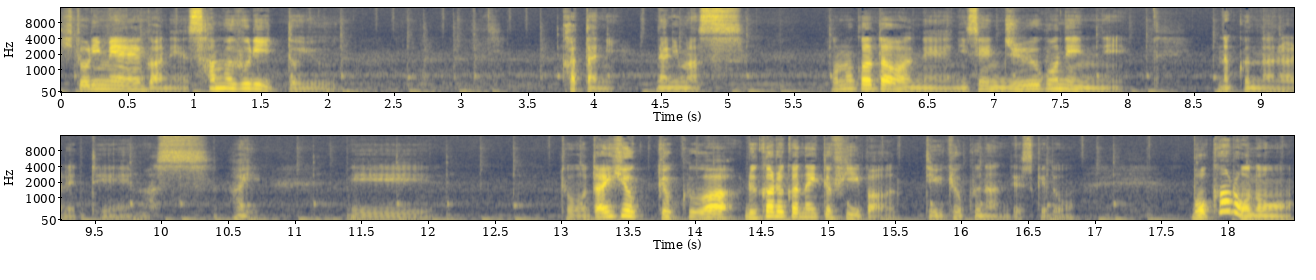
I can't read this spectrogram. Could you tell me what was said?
1人目がね、サム・フリーという方になります。この方はね、2015年に亡くなられてます。はい。えー、と、代表曲は、ルカルカナイトフィーバーっていう曲なんですけど、ボカロの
